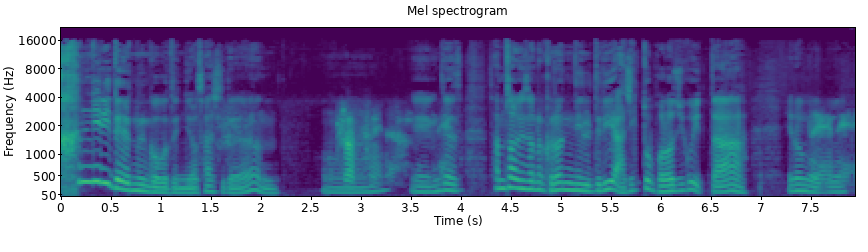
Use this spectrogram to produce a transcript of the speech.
큰 일이 되는 거거든요, 사실은. 음, 그렇습니다. 예, 근데 삼성에서는 그런 일들이 아직도 벌어지고 있다. 이런 거고. 네네.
